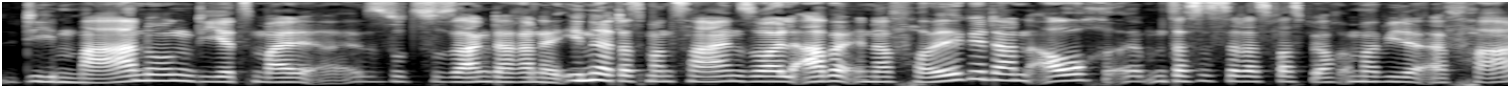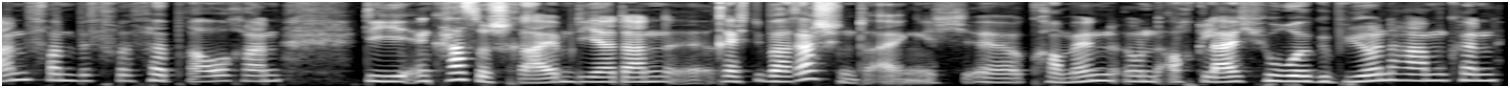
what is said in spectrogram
die Mahnung, die jetzt mal äh, sozusagen daran erinnert, dass man zahlen soll, aber in der Folge dann auch, ähm, das ist ja das, was wir auch immer wieder erfahren von Verbrauchern, die in Kasse schreiben, die ja dann äh, recht überraschend eigentlich äh, kommen und auch gleich hohe Gebühren haben können,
